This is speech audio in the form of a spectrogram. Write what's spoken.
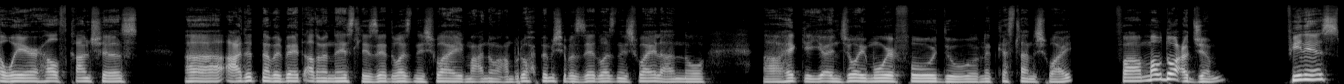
aware health conscious. آه قعدتنا بالبيت أنا الناس اللي زاد وزني شوي مع إنه عم بروح بمشي بس زاد وزني شوي لأنه آه هيك you enjoy more food وبنتكسلن شوي. فموضوع الجيم في ناس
